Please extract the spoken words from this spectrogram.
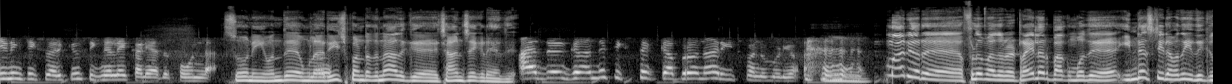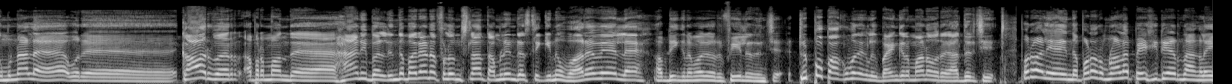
ஈவினிங் சிக்ஸ் வரைக்கும் சிக்னலே கிடையாது போன்ல ஸோ நீங்க வந்து உங்களை ரீச் பண்றதுன்னா அதுக்கு சான்ஸே கிடையாது. அதுக்கு வந்து சிக்ஸ்க்கு அப்புறம் தான் ரீச் பண்ண முடியும். மாதிரி ஒரு ஃபிலிம் அதோட ட்ரைலர் பார்க்கும்போது இண்டஸ்ட்ரியில் வந்து இதுக்கு முன்னால் ஒரு கார்வர் அப்புறமா அந்த ஹானிபல் இந்த மாதிரியான ஃபிலிம்ஸ்லாம் தமிழ் இண்டஸ்ட்ரிக்கு இன்னும் வரவே இல்லை அப்படிங்கிற மாதிரி ஒரு ஃபீல் இருந்துச்சு. ட்ரிப்பை பார்க்கும்போது எங்களுக்கு பயங்கரமான ஒரு அதிர்ச்சி. பரவாயில்லையே இந்த படம் ரொம்ப நாளாக பேசிட்டே இருந்தாங்களே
